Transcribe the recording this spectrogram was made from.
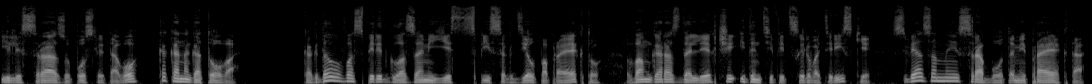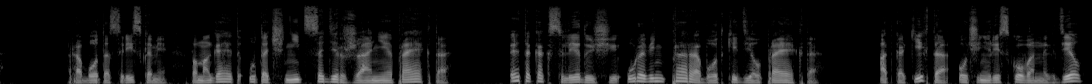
или сразу после того, как она готова. Когда у вас перед глазами есть список дел по проекту, вам гораздо легче идентифицировать риски, связанные с работами проекта. Работа с рисками помогает уточнить содержание проекта. Это как следующий уровень проработки дел проекта. От каких-то очень рискованных дел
